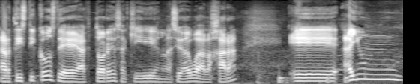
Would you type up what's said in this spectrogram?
artísticos, de actores aquí en la ciudad de Guadalajara, eh, hay un...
